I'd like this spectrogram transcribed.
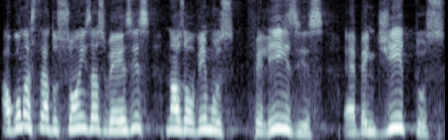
Algumas traduções, às vezes, nós ouvimos felizes, é, benditos,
